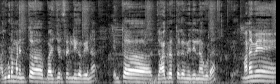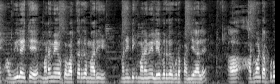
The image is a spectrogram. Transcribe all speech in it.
అది కూడా మనం ఎంత బడ్జెట్ ఫ్రెండ్లీగా పోయినా ఎంత జాగ్రత్తగా మెదిలినా కూడా మనమే ఆ వీలైతే మనమే ఒక వర్కర్గా మారి మన ఇంటికి మనమే లేబర్గా కూడా పనిచేయాలి. అటువంటి అప్పుడు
